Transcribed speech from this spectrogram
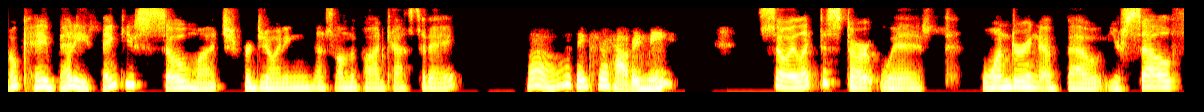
Okay, Betti, thank you so much for joining us on the podcast today. Well, thanks for having me. So I like to start with wondering about yourself,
